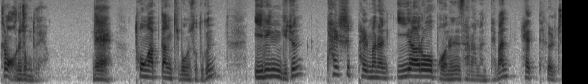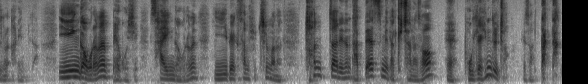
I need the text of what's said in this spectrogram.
그럼 어느 정도예요? 네, 통합단 기본소득은 1인 기준 88만 원 이하로 버는 사람한테만 혜택을 주는 아닙니다. 2인 가구라면 150, 4인 가구라면 237만 원. 천짜리는 다 뗐습니다. 귀찮아서. 예, 보기가 힘들죠. 그래서 딱딱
